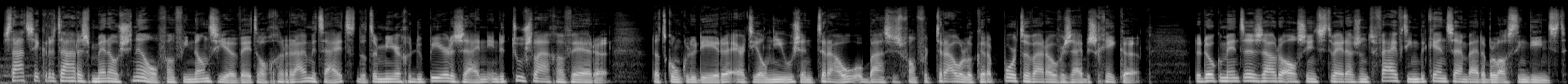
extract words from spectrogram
Staatssecretaris Menno Snel van Financiën weet al geruime tijd dat er meer gedupeerden zijn in de toeslagenaffaire. Dat concluderen RTL Nieuws en Trouw op basis van vertrouwelijke rapporten waarover zij beschikken. De documenten zouden al sinds 2015 bekend zijn bij de Belastingdienst.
